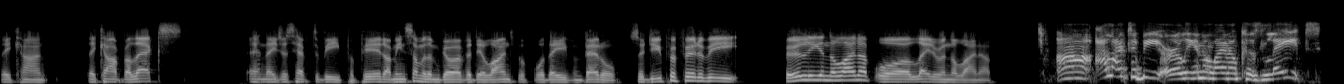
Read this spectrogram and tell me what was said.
they can't they can't relax, and they just have to be prepared. I mean, some of them go over their lines before they even battle. So, do you prefer to be early in the lineup or later in the lineup? Uh, I like to be early in the lineup because late,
